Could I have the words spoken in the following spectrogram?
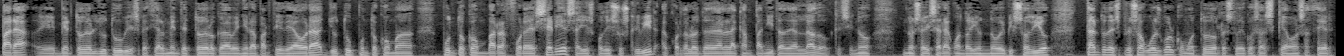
para eh, ver todo el YouTube y especialmente todo lo que va a venir a partir de ahora youtube.com barra fuera de series, ahí os podéis suscribir, acordaros de dar la campanita de al lado, que si no, no os avisará cuando hay un nuevo episodio, tanto de Expreso a Westworld como todo el resto de cosas que vamos a hacer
